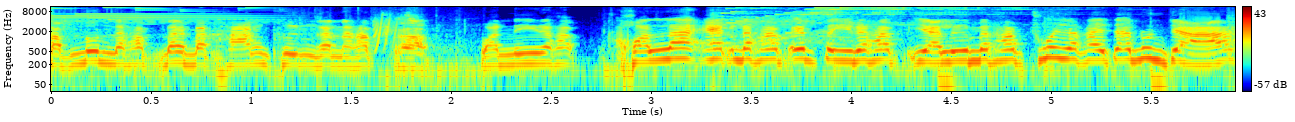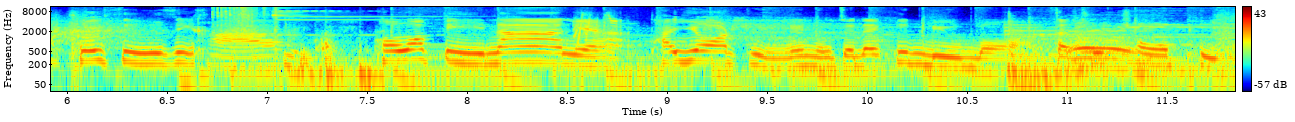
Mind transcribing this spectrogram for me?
กับนุ่นนะครับได้มาค้างคืนกันนะครับ ครับ วันนี้นะครับคอนล่าแอคนะครับ FC นะครับ อย่าลืมนะครับ ช่วยยังไงจ้านุ่นจ๋าช่วยซื้อสิคะ เพราะว่าปีหน้าเนี่ย ถ้ายอดถึงเนี่ยหนูจะได้ขึ้นบิลบอร์ดแต่ชุดเออโชว์ผิว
